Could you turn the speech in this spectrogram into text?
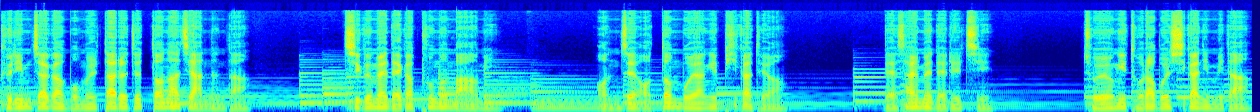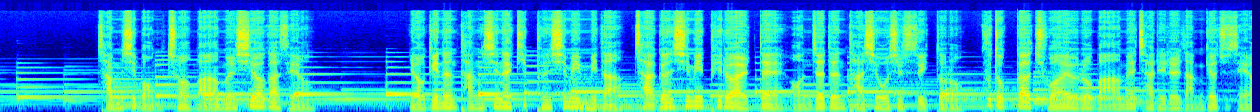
그림자가 몸을 따르듯 떠나지 않는다. 지금의 내가 품은 마음이 언제 어떤 모양의 피가 되어 내 삶에 내릴지 조용히 돌아볼 시간입니다. 잠시 멈춰 마음을 쉬어가세요. 여기는 당신의 깊은 심입니다. 작은 심이 필요할 때 언제든 다시 오실 수 있도록 구독과 좋아요로 마음의 자리를 남겨주세요.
